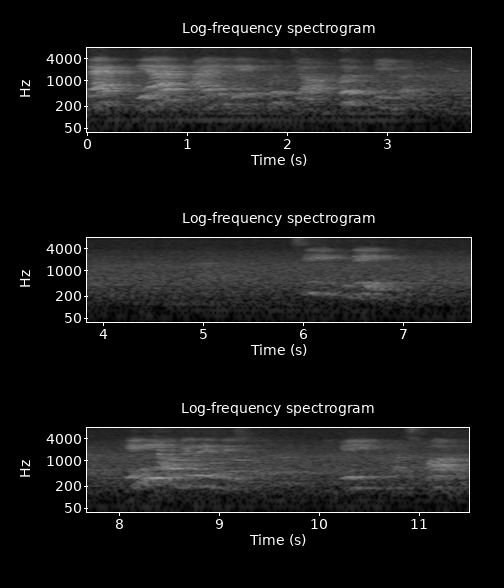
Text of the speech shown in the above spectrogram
that here I get good job, good people. See today, any organization, big or small,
